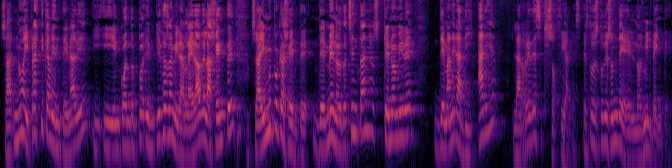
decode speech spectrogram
O sea, no hay prácticamente nadie y, en cuanto empiezas a mirar la edad de la gente, o sea, hay muy poca gente de menos de 80 años que no mire de manera diaria las redes sociales. Estos estudios son del 2020,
